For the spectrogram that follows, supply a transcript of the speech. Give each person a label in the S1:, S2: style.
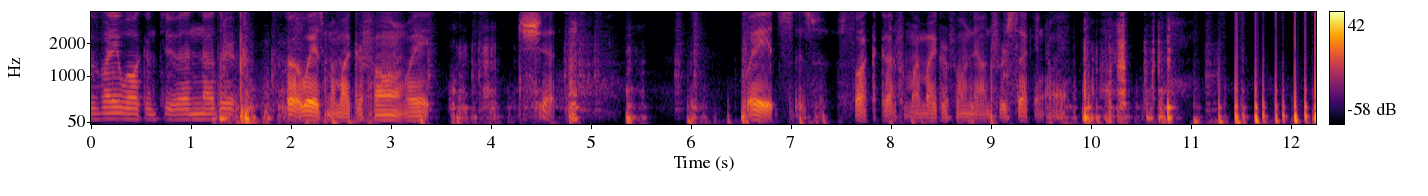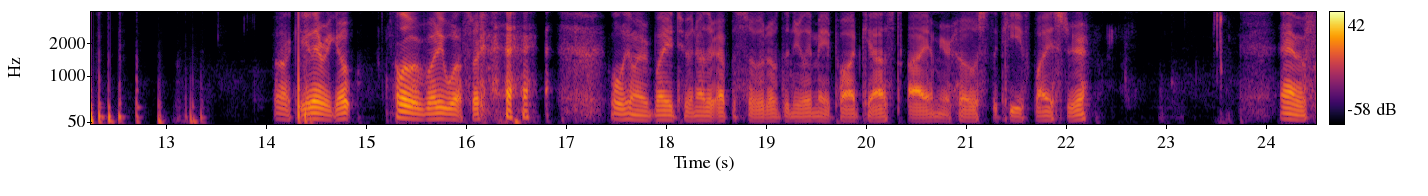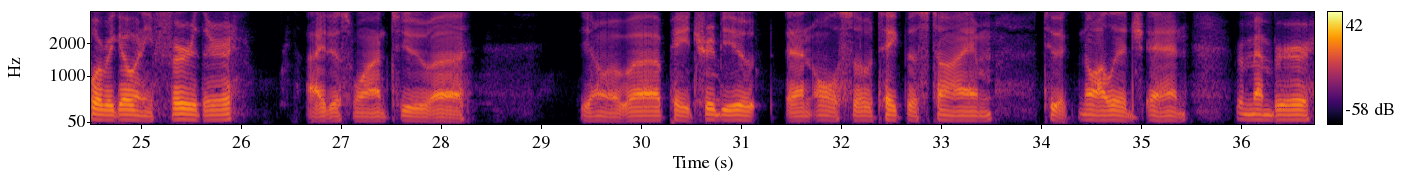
S1: everybody. Welcome to another. Oh, wait, it's my microphone. Wait. Shit. Wait, it's, it's. Fuck, I gotta put my microphone down for a second. Wait. Okay, there we go. Hello, everybody. Well, sorry. Welcome, everybody, to another episode of the Newly Made Podcast. I am your host, the Keith Beister. And before we go any further, I just want to. Uh, you know, uh, pay tribute and also take this time to acknowledge and remember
